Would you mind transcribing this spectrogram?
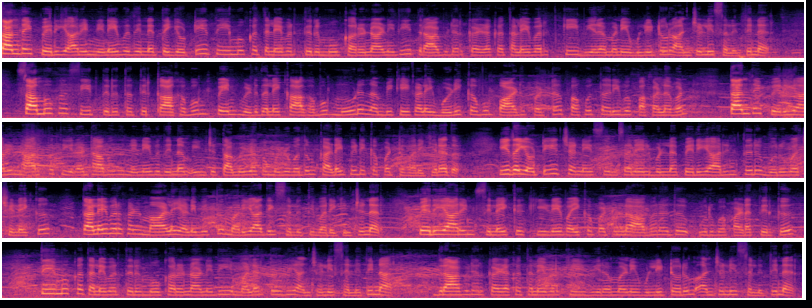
தந்தை பெரியாரின் நினைவு தினத்தையொட்டி திமுக தலைவர் திரு மு கருணாநிதி திராவிடர் கழக தலைவர் கி வீரமணி உள்ளிட்டோர் அஞ்சலி செலுத்தினர். சமூக சீர்திருத்தத்திற்காகவும் பெண் விடுதலைக்காகவும் மூட நம்பிக்கைகளை ஒழிக்கவும் பாடுபட்ட பகுத்தறிவு பகலவன் தந்தை பெரியாரின் நாற்பத்தி இரண்டாவது நினைவு தினம் இன்று தமிழகம் முழுவதும் கடைபிடிக்கப்பட்டு வருகிறது. இதையொட்டி சென்னை சிம்சனில் உள்ள பெரியாரின் திருவுருவச் சிலைக்கு தலைவர்கள் மாலை அணிவித்து மரியாதை செலுத்தி வருகின்றனர். பெரியாரின் சிலைக்கு கீழே வைக்கப்பட்டுள்ள அவரது உருவ படத்திற்கு திமுக தலைவர் திரு மு. கருணாநிதி மலர் தூவி அஞ்சலி செலுத்தினார். திராவிடர் கழக தலைவர் கி. வீரமணி உள்ளிட்டோரும் அஞ்சலி செலுத்தினர்.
